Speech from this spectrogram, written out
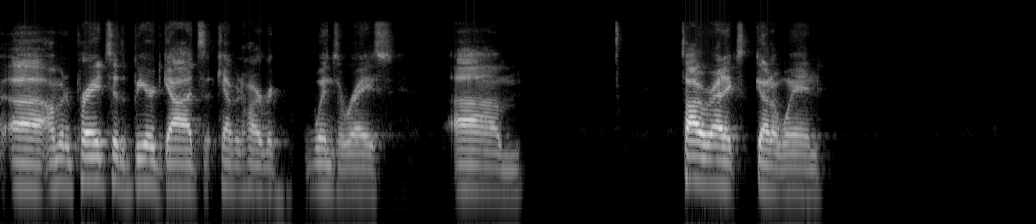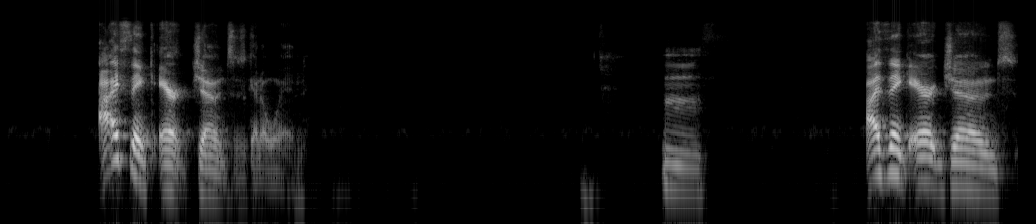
uh, I'm going to pray to the beard gods that Kevin Harvick wins a race. Um, Tyler Reddick's going to win. I think Erik Jones is going to win. Hmm. I think Erik Jones.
